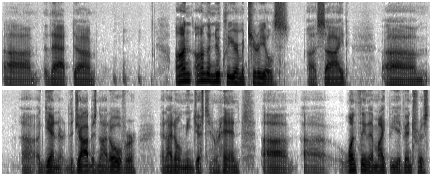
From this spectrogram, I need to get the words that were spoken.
that um, on on the nuclear materials uh, side. Um, uh, again, the job is not over, and I don't mean just Iran. Uh, uh, one thing that might be of interest,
